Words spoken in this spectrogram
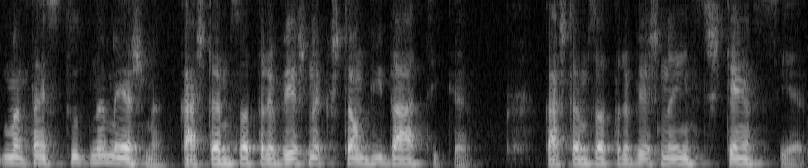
mantém-se tudo na mesma. Cá estamos outra vez na questão didática, cá estamos outra vez na insistência,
